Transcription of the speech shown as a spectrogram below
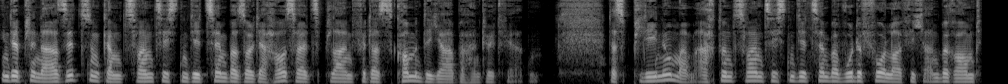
In der Plenarsitzung am 20. Dezember soll der Haushaltsplan für das kommende Jahr behandelt werden. Das Plenum am 28. Dezember wurde vorläufig anberaumt,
